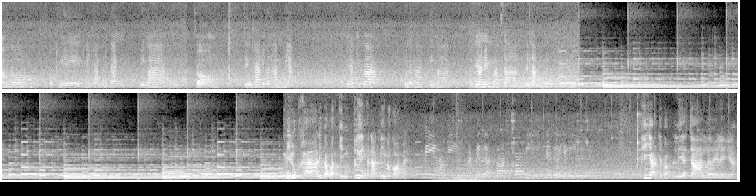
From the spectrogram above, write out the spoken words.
น้องๆโอเค ให้การบริการดีมากสองสินค้าที่เขาทำเนี่ยพี่อาคิดว่าคุณภาพดีมากพี่อาเน้นความสะอาดเป็นหลักด้วย มีลูกค้าที่แบบว่ากินเกลี้ยงขนาดพี่มาก่อนไหม มีค่ะมีแบบไม่เหลือซอสก็มีไม่เหลืออย่างนี้เลยพี่อยากจะแบบเลียจานเลยอะไรเงี้ย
